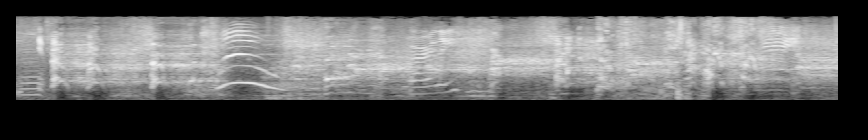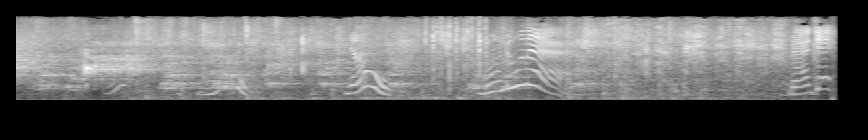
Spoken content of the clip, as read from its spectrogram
No. Woo! Barley? No. No. Don't do that. Magic.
